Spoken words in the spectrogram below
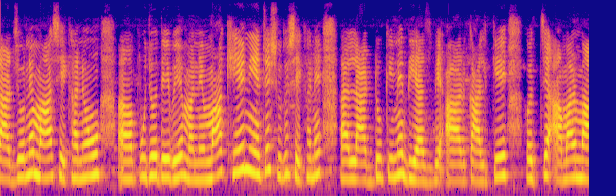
তার জন্যে মা সেখানেও পুজো দেবে। মানে মা খেয়ে নিয়েছে, শুধু সেখানে লাড্ডু কিনে দিয়ে আসবে। আর কালকে হচ্ছে আমার মা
